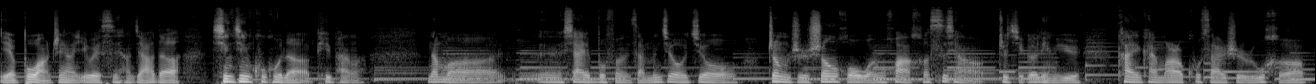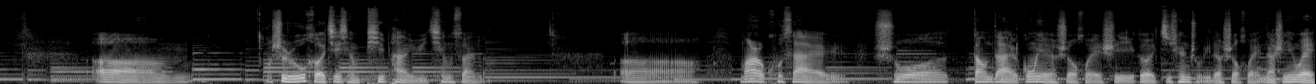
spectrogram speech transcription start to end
也不枉这样一位思想家的辛辛苦苦的批判了。那么，嗯，下一部分咱们就就政治、生活、文化和思想这几个领域，看一看马尔库塞是如何，呃，是如何进行批判与清算的？呃，马尔库塞说，当代工业社会是一个极权主义的社会，那是因为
